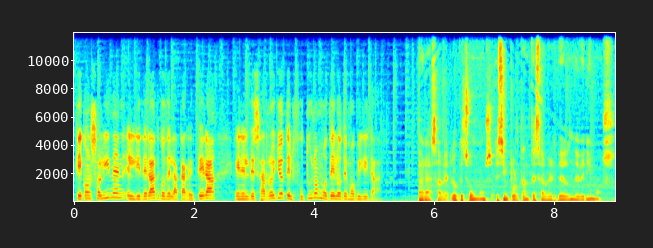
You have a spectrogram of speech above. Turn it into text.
que consoliden el liderazgo de la carretera en el desarrollo del futuro modelo de movilidad. Para saber lo que somos, es importante saber de dónde venimos.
